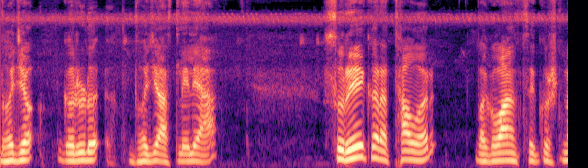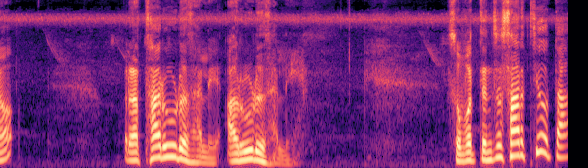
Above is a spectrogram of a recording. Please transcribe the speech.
ध्वज गरुड ध्वज असलेल्या सुरेख रथावर भगवान श्रीकृष्ण रथारूढ झाले आरूढ झाले. सोबत त्यांचं सारथी होता.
